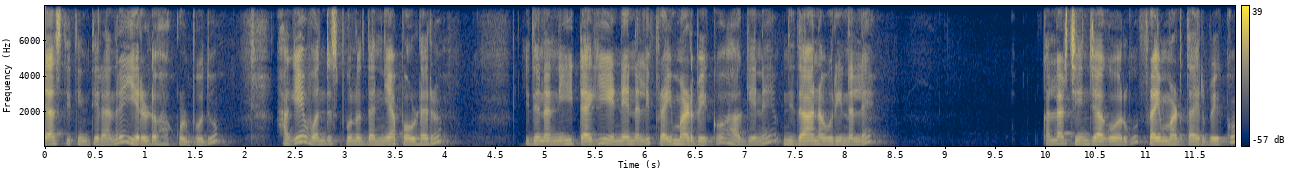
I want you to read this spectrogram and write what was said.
ಜಾಸ್ತಿ ತಿಂತೀರಾ ಅಂದರೆ ಎರಡು ಹಾಕ್ಕೊಳ್ಬೋದು ಹಾಗೆ ಒಂದು ಸ್ಪೂನು ಧನಿಯಾ ಪೌಡರು. ಇದನ್ನು ನೀಟಾಗಿ ಎಣ್ಣೆಯಲ್ಲಿ ಫ್ರೈ ಮಾಡಬೇಕು. ಹಾಗೆಯೇ ನಿಧಾನ ಊರಿನಲ್ಲೇ ಕಲರ್ ಚೇಂಜ್ ಆಗೋವರೆಗೂ ಫ್ರೈ ಮಾಡ್ತಾ ಇರಬೇಕು.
